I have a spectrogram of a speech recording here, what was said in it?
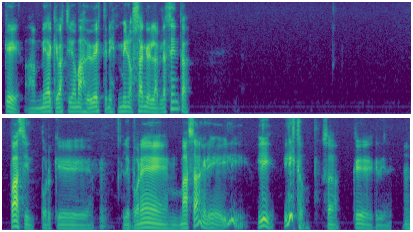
¿Qué? ¿A medida que vas teniendo más bebés tenés menos sangre en la placenta? Fácil, porque le pones más sangre y, listo. O sea, ¿qué, tiene? ¿Eh?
